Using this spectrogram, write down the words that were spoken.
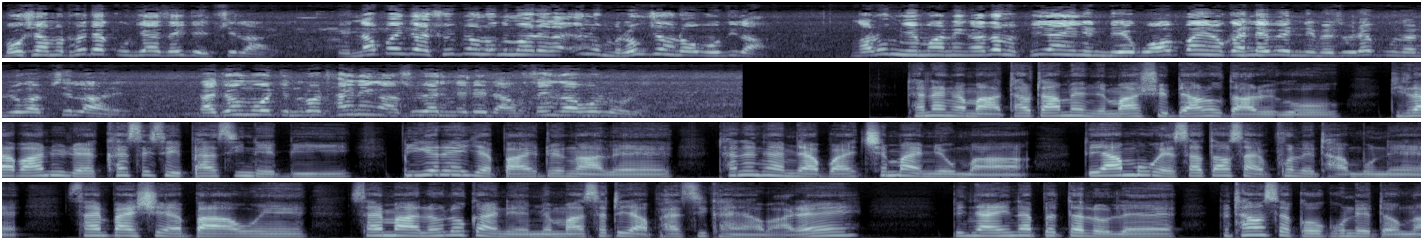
ဘောရှာမထွက်တဲ့ကုန်ကြစိတ်တွေဖြစ်လာတယ်။အေးနောက်ပိုင်းကျရွှေ့ပြောင်းလို့သမားတွေကအဲ့လိုမလုံးချောင်တော့ဘူးသီလား။ ငါတို့မြန်မာနိုင်ငံသားမဖြစ်ရင်လည်းနေကွာပန်းရောကနေပဲနေမယ်ဆိုတဲ့ပုံစံမျိုးကဖြစ်လာတယ်။ဒါကြောင့်မို့ကျွန်တော်တို့ထိုင်းနိုင်ငံအစိုးရနေတဲ့တာကိုစဉ်းစားဖို့လိုတယ်။ထိုင်းနိုင်ငံမှာထောက်ထားမဲ့မြန်မာရွှေ့ပြောင်းလုပ်သားတွေကိုဒီလပိုင်းတွေထဲခက်စိတ်စိတ်ဖမ်းဆီးနေပြီးပြီးခဲ့တဲ့ရက်ပိုင်းအတွင်းကလည်းထိုင်းနိုင်ငံမြောက်ပိုင်းချင်းမိုင်မြို့မှာတရားမဝင်စားတောက်ဆိုင်ဖွင့်လှစ်ထားမှုနဲ့ဆိုင်ပိုင်ရှင်အပါအဝင်ဆိုင်မှာလုံးလုံးကန်တဲ့မြန်မာ၁၁ယောက်ဖမ်းဆီးခံရပါတယ်။ ပညာရေးနဲ့ပတ်သက်လို့လည်း2019ခုနှစ်တုန်းက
